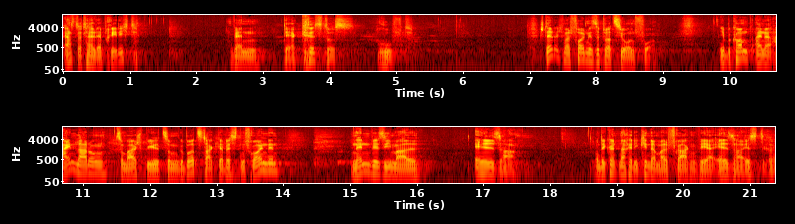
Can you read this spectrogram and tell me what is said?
Erster Teil der Predigt. Wenn der Christus ruft. Stellt euch mal folgende Situation vor. Ihr bekommt eine Einladung zum Beispiel zum Geburtstag der besten Freundin. Nennen wir sie mal Elsa. Und ihr könnt nachher die Kinder mal fragen, wer Elsa ist. Äh,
